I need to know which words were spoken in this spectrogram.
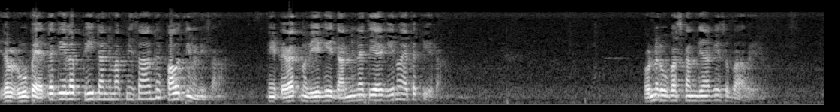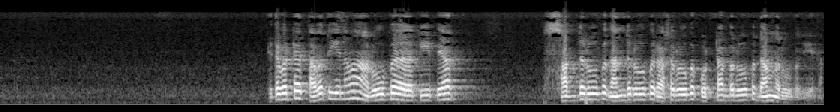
ඒක රූප ඇත කියලා පිළිටන්නේ මක් නිසාද? පවතින නිසා. මේ පැවැත්ම වේගයේ දන්නේ නැති අය කියනවා ඇත කියලා. ඔන්න රූපස්කන්ධයගේ ස්වභාවය. එතකොට තව තියෙනවා රූප කීපයක් ශබ්ද රූප, ගන්ධ රූප, රස රූප, පොට්ටබ්බ රූප, ධම්ම රූප කියලා.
